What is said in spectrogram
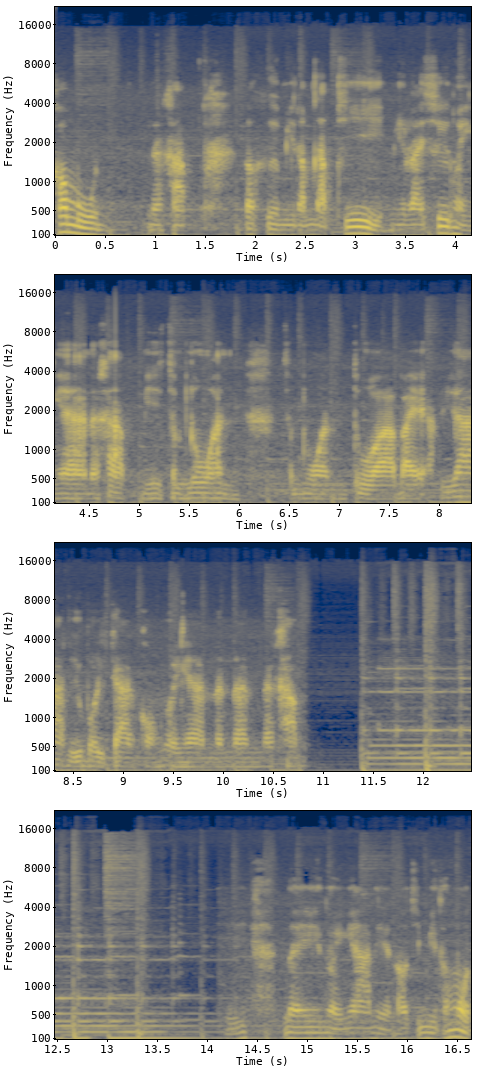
ข้อมูลนะครับ ก็คือมีลำดับที่มีรายชื่อหน่วยงานนะครับ มีจำนวนจำนวนตัวใบอนุญาตหรือบริการของหน่วยงานนั้นๆนะครับในหน่วยงานเนี่ยเราจะมีทั้งหมด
